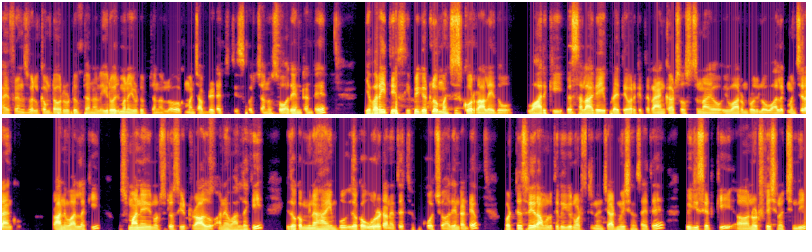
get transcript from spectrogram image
Hi friends welcome to our YouTube channel ఈరోజు రోజు మన యూట్యూబ్ ఛానల్లో ఒక మంచి అప్డేట్ అయితే తీసుకొచ్చాను. సో అదేంటంటే ఎవరైతే సిపి గెట్లో మంచి స్కోర్ రాలేదో వారికి ప్లస్ అలాగే ఇప్పుడైతే ఎవరికైతే ర్యాంక్ కార్డ్స్ వస్తున్నాయో ఈ వారం రోజుల్లో వాళ్ళకి మంచి ర్యాంక్ రాని వాళ్ళకి ఉస్మానియా యూనివర్సిటీలో సీట్ రాదు అనే వాళ్ళకి ఇది ఒక మినహాయింపు ఇది ఒక ఊరట అని అయితే చెప్పుకోవచ్చు. అదేంటంటే పొట్టి శ్రీరాములు తెలుగు యూనివర్సిటీ నుంచి అడ్మిషన్స్ అయితే పీజీ సెట్కి నోటిఫికేషన్ వచ్చింది.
